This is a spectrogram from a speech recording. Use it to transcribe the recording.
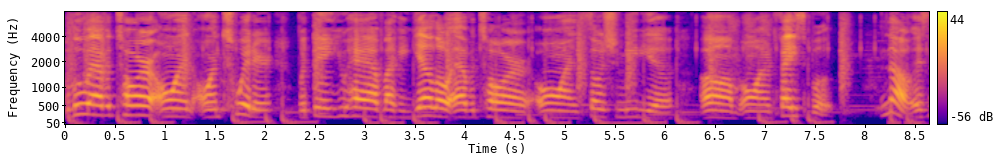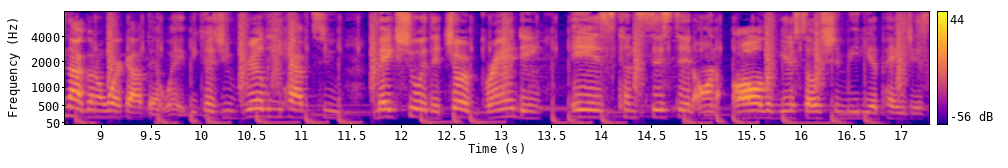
blue avatar on on Twitter, but then you have like a yellow avatar on social media um, on Facebook. No, it's not going to work out that way because you really have to make sure that your branding is consistent on all of your social media pages.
